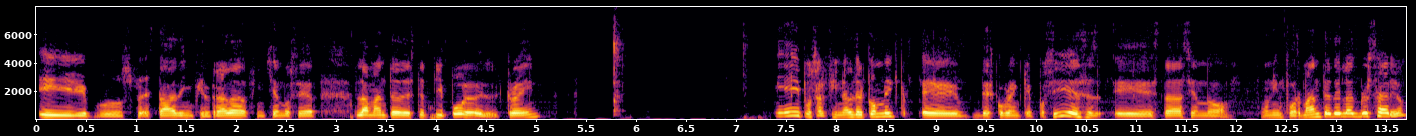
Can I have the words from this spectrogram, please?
Y pues está de infiltrada fingiendo ser la amante de este tipo, el Crane. Y pues al final del cómic eh, descubren que pues sí, es, eh, está siendo un informante del adversario.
